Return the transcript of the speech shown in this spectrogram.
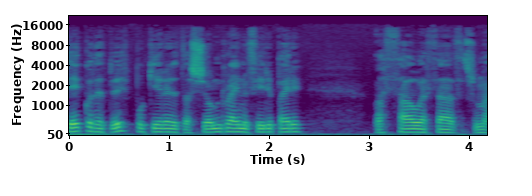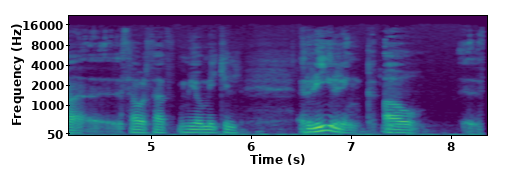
tekur þetta upp og gerir þetta sjónrænu fyrirbæri þá er það svona þá er það mjög mikil rýring á eh,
